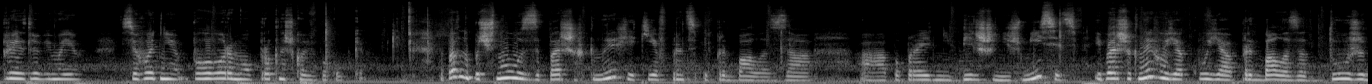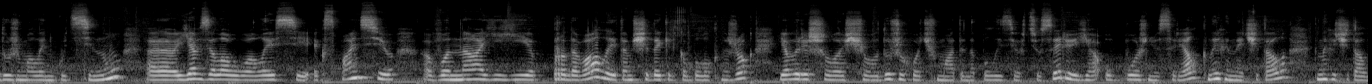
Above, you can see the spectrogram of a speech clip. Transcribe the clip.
Привіт, любі мої! Сьогодні поговоримо про книжкові покупки. Напевно, почну з перших книг, які я в принципі придбала за попередні більше ніж місяць. І перша книгу, яку я придбала за дуже-дуже маленьку ціну, е, я взяла у Олесі експансію. Вона її продавала, і там ще декілька було книжок. Я вирішила, що дуже хочу мати на полицях цю серію. Я обожнюю серіал, книги не читала. Книги читав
